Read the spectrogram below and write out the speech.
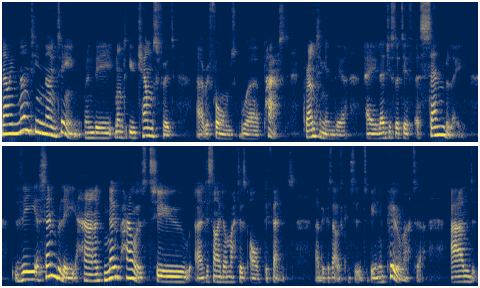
Now, in 1919, when the Montagu Chelmsford uh, reforms were passed, granting India a legislative assembly, the assembly had no powers to uh, decide on matters of defence uh, because that was considered to be an imperial matter. And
